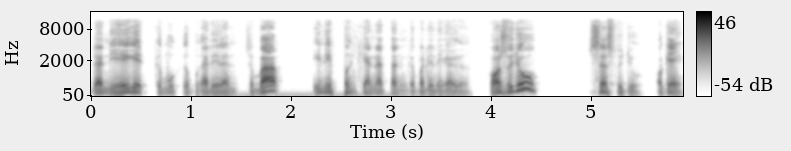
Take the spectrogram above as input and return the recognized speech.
dan diheret ke muka pengadilan. Sebab ini pengkhianatan kepada negara. Kau setuju? Saya setuju. Okey.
